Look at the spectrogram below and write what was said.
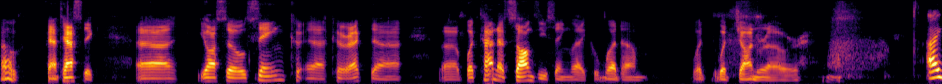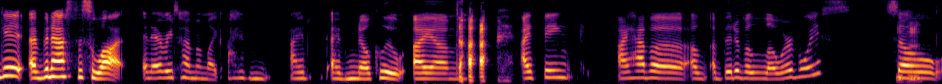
Oh, fantastic! Uh, you also sing, uh, correct? Uh, uh, what kind of songs do you sing? Like what um, what what genre or? I get I've been asked this a lot, and every time I'm like, I have I I have no clue. I um I think I have a, a a bit of a lower voice, so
